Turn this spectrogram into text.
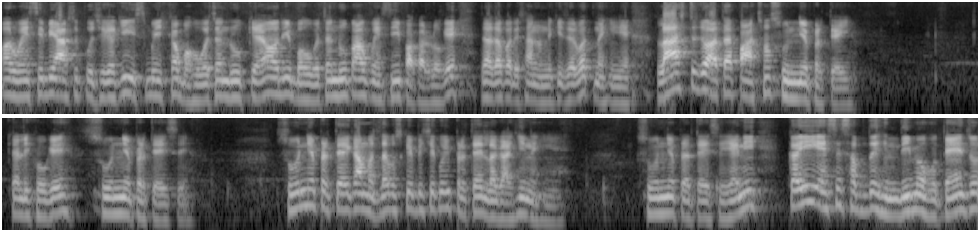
और वैसे भी आपसे पूछेगा कि इसमें इसका बहुवचन रूप क्या है और ये बहुवचन रूप आप वैसे ही पकड़ लोगे, ज़्यादा परेशान होने की ज़रूरत नहीं है। लास्ट जो आता है, पांचवा शून्य प्रत्यय। क्या लिखोगे? शून्य प्रत्यय से। शून्य प्रत्यय का मतलब उसके पीछे कोई प्रत्यय लगा ही नहीं है। शून्य प्रत्यय से। यानी कई ऐसे शब्द हिंदी में होते हैं जो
